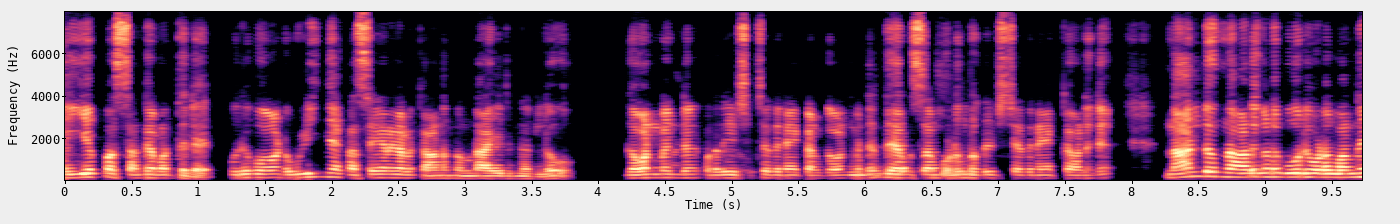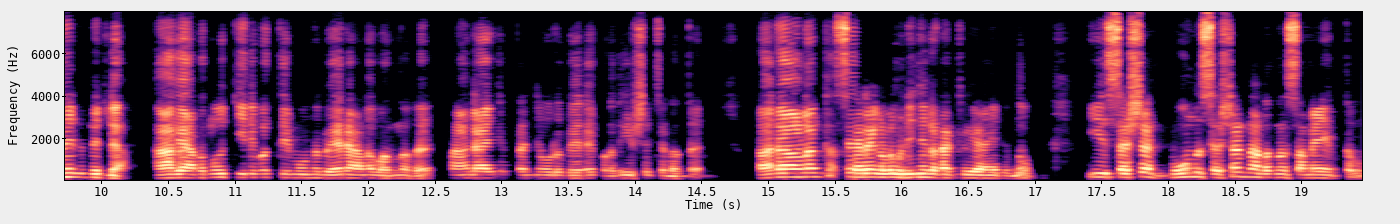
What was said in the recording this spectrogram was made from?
അയ്യപ്പ സംഗമത്തിൽ ഒരുപാട് ഒഴിഞ്ഞ കസേരകൾ കാണുന്നുണ്ടായിരുന്നല്ലോ. ഗവൺമെന്റ് പ്രതീക്ഷിച്ചതിനേക്കാൾ ഗവൺമെന്റ് ദേവസ്വം ബോർഡും പ്രതീക്ഷിച്ചതിനേക്കാളിൽ നാലിലൊന്ന് ആളുകൾ പോലും ഇവിടെ വന്നിരുന്നില്ല. ആകെ അറുന്നൂറ്റി ഇരുപത്തി മൂന്ന് പേരാണ് വന്നത്. നാലായിരത്തി അഞ്ഞൂറ് പേരെ പ്രതീക്ഷിച്ചെടുത്ത് ധാരാളം കസേരകൾ ഒഴിഞ്ഞു കിടക്കുകയായിരുന്നു. ഈ സെഷൻ മൂന്ന് സെഷൻ നടന്ന സമയത്തും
